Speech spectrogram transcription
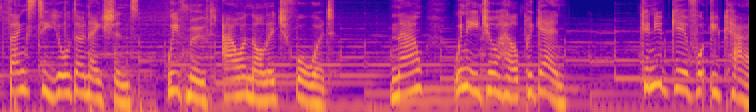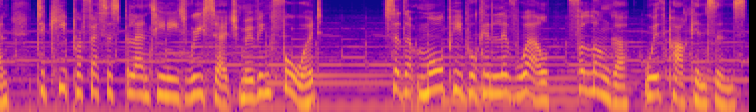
Thanks to your donations, we've moved our knowledge forward. Now we need your help again. Can you give what you can to keep Professor Spillantini's research moving forward so that more people can live well for longer with Parkinson's?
